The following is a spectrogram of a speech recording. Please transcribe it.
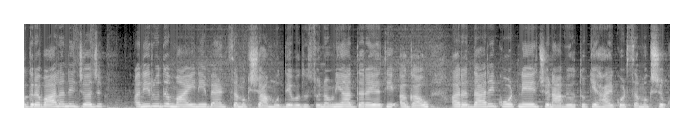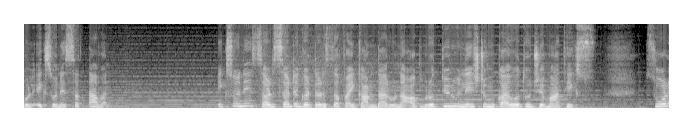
અગ્રવાલ અને જજ અનિરુદ્ધ માઈની બેન્ચ સમક્ષ આ મુદ્દે વધુ સુનાવણી હાથ ધરાઈ હતી. અગાઉ અરજદારે કોર્ટને જણાવ્યું હતું કે હાઈકોર્ટ સમક્ષ કુલ એકસો ને સત્તાવન એકસો ને સડસઠ ગટર સફાઈ કામદારોના અપમૃત્યુનું લિસ્ટ મુકાયું હતું, જેમાંથી સોળ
